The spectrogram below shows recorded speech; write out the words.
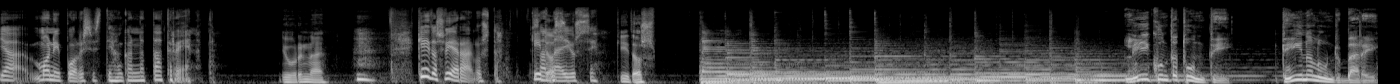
Ja monipuolisestihan kannattaa treenata. Juuri näin. Kiitos vierailusta, Kiitos. Sanna ja Jussi. Kiitos. Liikuntatunti. Tiina Lundberg.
